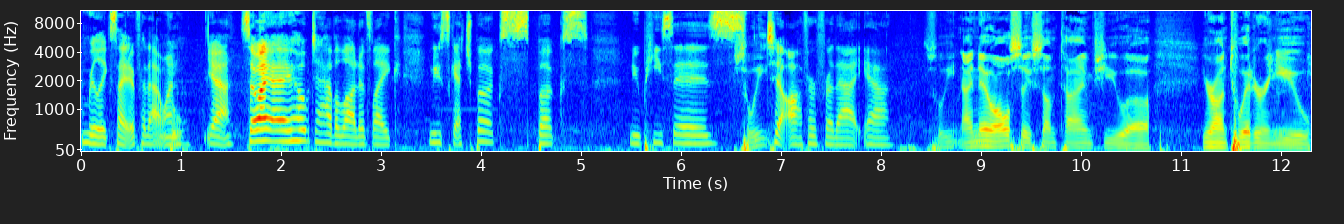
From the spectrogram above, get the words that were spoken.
I'm really excited for that one. Cool. Yeah. So I, I hope to have a lot of like new sketchbooks, books, new pieces Sweet. to offer for that. Yeah. Sweet. And I know also sometimes you uh, you're on Twitter and you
